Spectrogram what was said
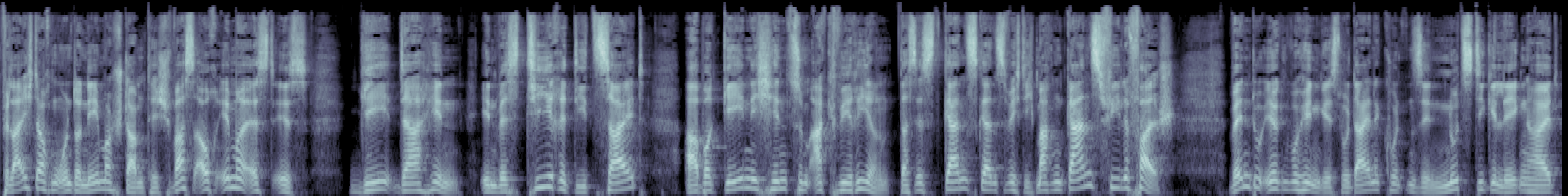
vielleicht auch ein Unternehmerstammtisch, was auch immer es ist. Geh dahin, investiere die Zeit, aber geh nicht hin zum Akquirieren. Das ist ganz, ganz wichtig. Machen ganz viele falsch. Wenn du irgendwo hingehst, wo deine Kunden sind, nutz die Gelegenheit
